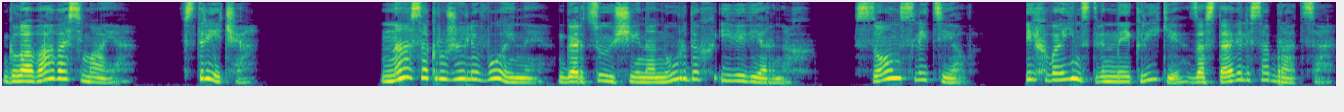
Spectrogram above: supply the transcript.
Глава восьмая. Встреча. Нас окружили воины, горцующие на нурдах и вивернах. Сон слетел. Их воинственные крики заставили собраться.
